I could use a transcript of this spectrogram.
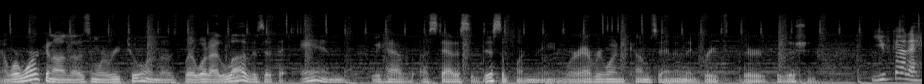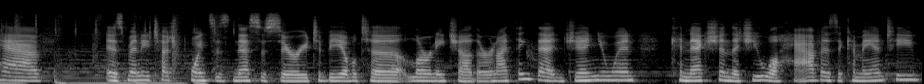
And we're working on those and we're retooling those. But what I love is at the end, we have a status of discipline meeting where everyone comes in and they brief their position. You've got to have as many touch points as necessary to be able to learn each other. And I think that genuine connection that you will have as a command team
